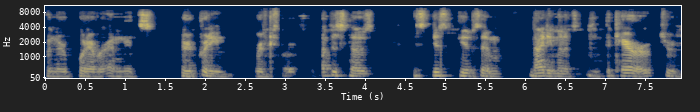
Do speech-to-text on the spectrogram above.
when they're whatever, and it's they're pretty horrific stories. What this does is just gives them 90 minutes the carer to, to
